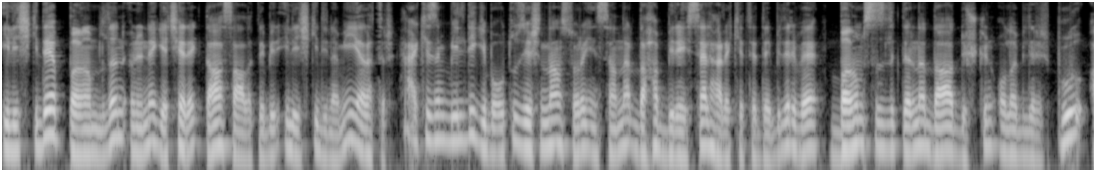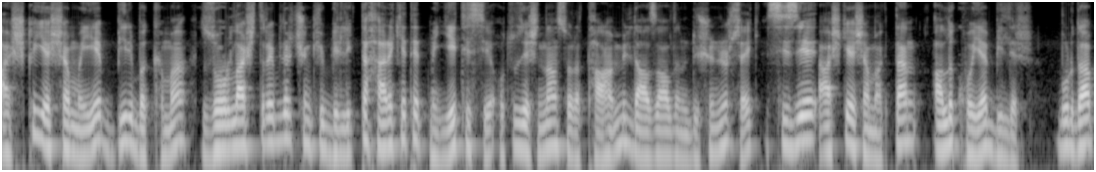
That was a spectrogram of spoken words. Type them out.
ilişkide bağımlılığın önüne geçerek daha sağlıklı bir ilişki dinamiği yaratır. Herkesin bildiği gibi 30 yaşından sonra insanlar daha bireysel hareket edebilir ve bağımsızlıklarına daha düşkün olabilir. Bu aşkı yaşamayı bir bakıma zorlaştırabilir çünkü birlikte hareket etme yetisi 30 yaşından sonra tahammül de azaldığını düşünürsek sizi aşkı yaşamaktan alıkoyabilir. Burada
